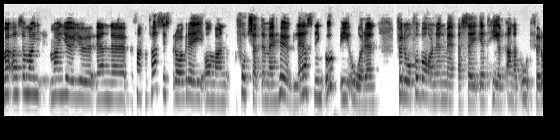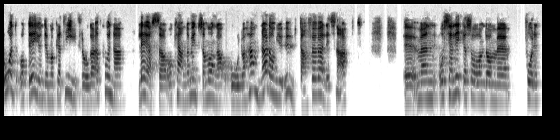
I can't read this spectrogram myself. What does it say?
man, alltså man, man gör ju en eh, fantastiskt bra grej om man fortsätter med högläsning upp i åren. För då får barnen med sig ett helt annat ordförråd och det är ju en demokratifråga att kunna läsa och kan de inte så många ord då hamnar de ju utanför väldigt snabbt. Eh, men, och sen likaså om de eh, får ett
